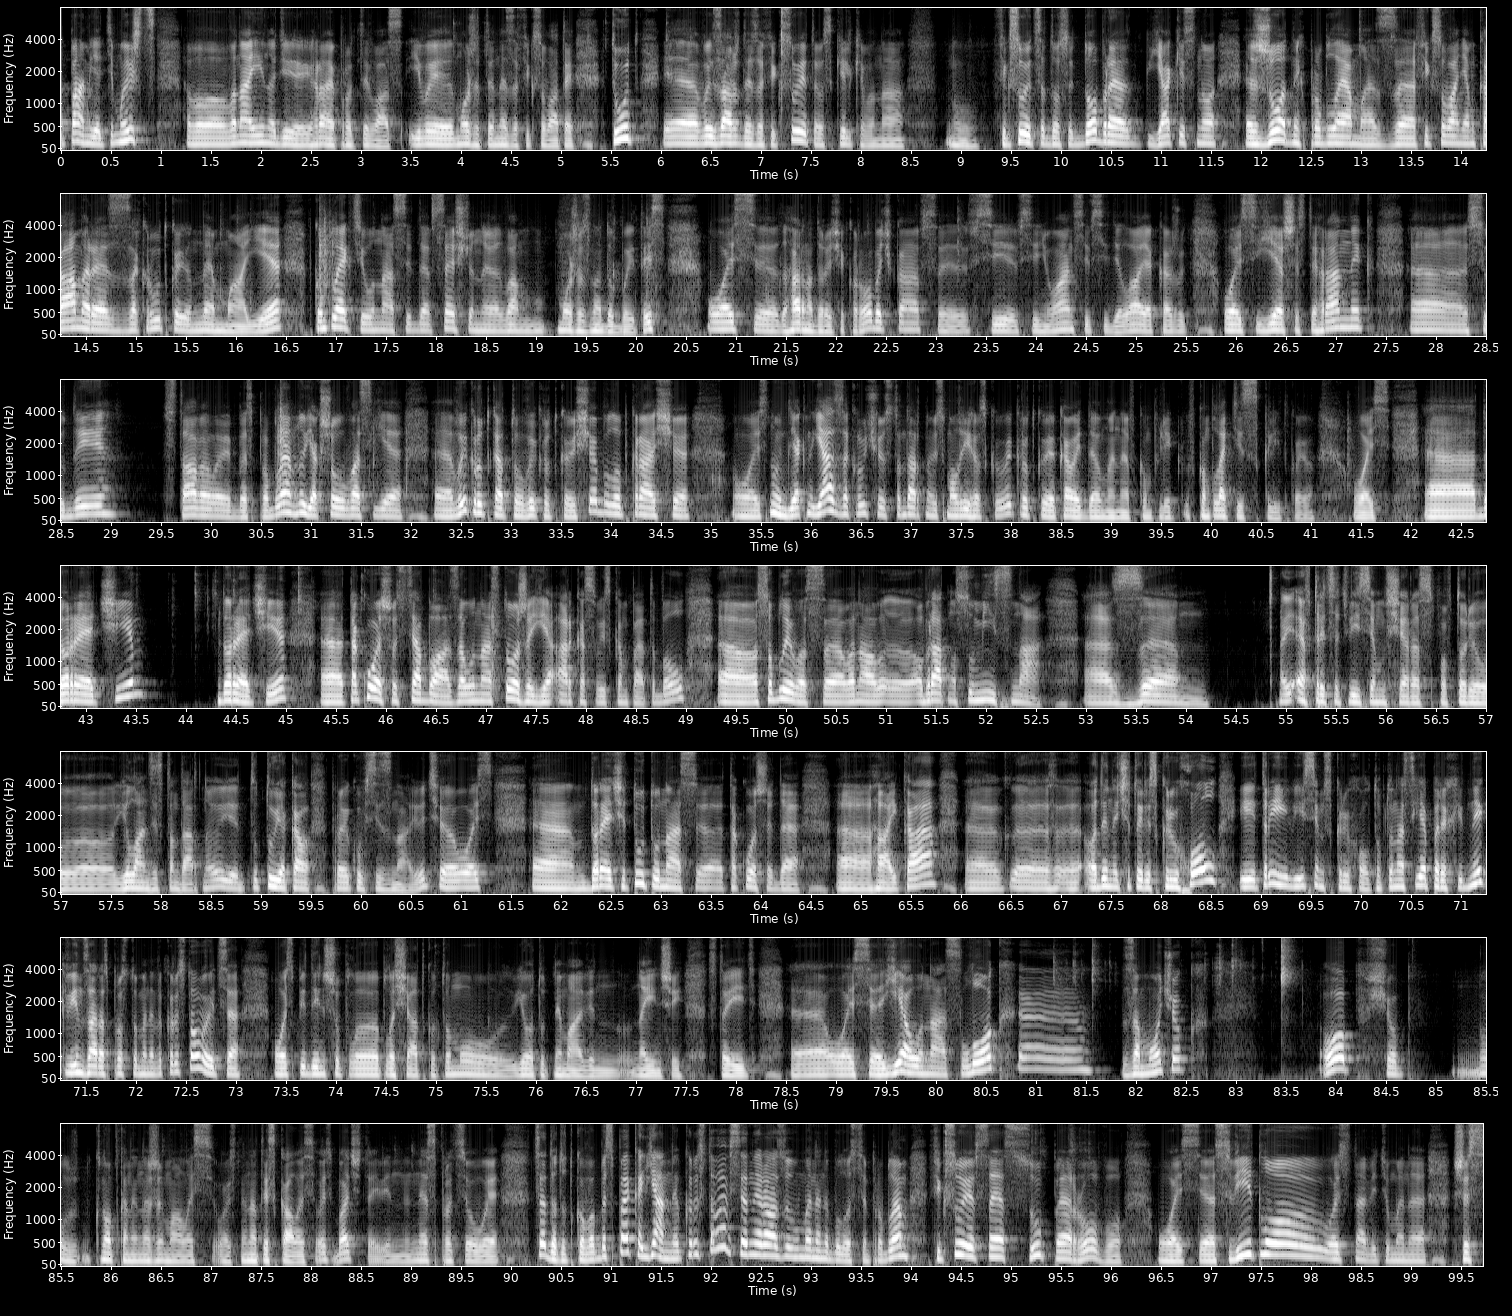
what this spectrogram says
Пам'ять мишць, вона іноді грає проти вас, і ви можете не зафіксувати. Тут е, ви завжди зафіксуєте, оскільки вона ну, фіксується досить добре, якісно. Жодних проблем з фіксуванням камери, з закруткою немає. В комплекті у нас іде все, що не вам може знадобитись. Ось е, гарна, до речі, коробочка, все, всі, всі нюанси, всі діла, як кажуть. Ось є шестигранник е, сюди. Вставили без проблем. Ну, якщо у вас є е, викрутка, то викруткою ще було б краще. Ось, ну, як я закручую стандартною смалріговською викруткою, яка йде в мене в, комплект, в комплекті з кліткою. Ось. Е, до речі. До речі, е, також ось ця база у нас теж є Arca Swiss Compatible. Е, особливо вона обратно сумісна з. М, F-38, ще раз повторю, е, Юланзі стандартною, ту, яка, про яку всі знають. Е, Ось. Е, До речі, тут у нас також іде гайка, е, е, 1,4 скрюхол і 3,8 скрюхол. Тобто у нас є перехідник, він зараз просто в мене використовується ось під іншу площадку, тому його тут немає, він на іншій стоїть. Ось є у нас лок, замочок. Оп, щоб ну, кнопка не нажималась, ось не натискалась. Ось, бачите, він не спрацьовує. Це додаткова безпека. Я не користувався ні разу, у мене не було з цим проблем. Фіксує все суперово. Ось е, світло, ось навіть у мене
